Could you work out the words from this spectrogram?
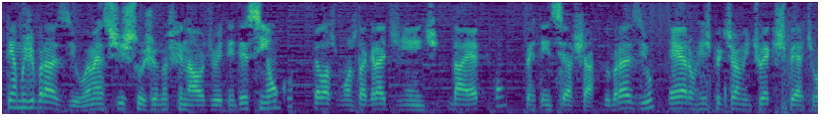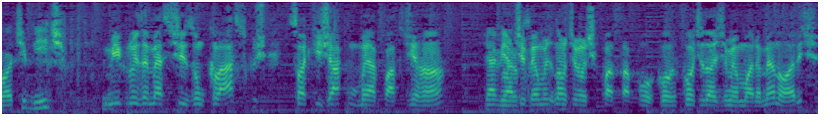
Em termos de Brasil, o MSX surgiu no final de 85, pelas mãos da Gradiente da Epicon, pertencia à Sharp do Brasil. Eram, respectivamente, o Expert e o Hotbit. Micros MSX1 clássicos, só que já com 64 de RAM. Já Não vieram. tivemos, não tivemos que passar por quantidades de memória menores.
